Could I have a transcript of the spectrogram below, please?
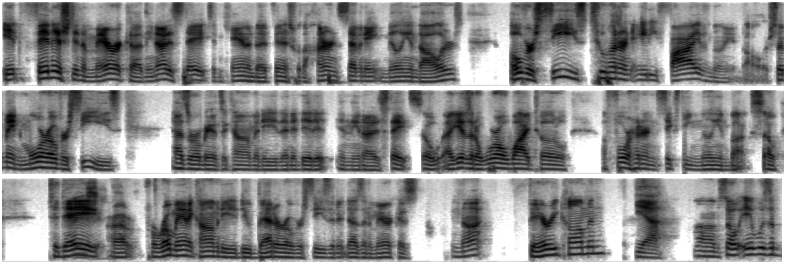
it finished in America, in the United States, and Canada, it finished with 178 million dollars. Overseas, 285 million dollars. So it made more overseas as a romantic comedy than it did it in the United States. So that gives it a worldwide total of 460 million bucks. So today, uh, for romantic comedy to do better overseas than it does in America is not very common. Yeah. Um, so it was a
